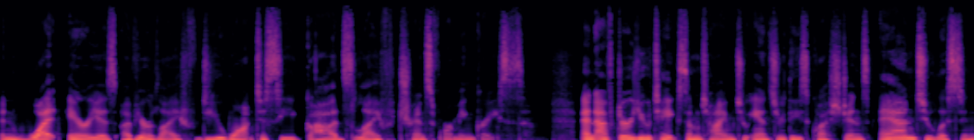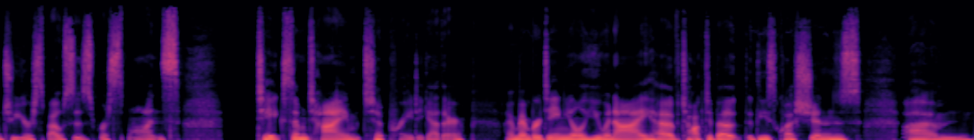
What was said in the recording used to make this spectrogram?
in what areas of your life do you want to see God's life transforming grace? And after you take some time to answer these questions and to listen to your spouse's response, take some time to pray together. I remember, Daniel, you and I have talked about these questions um,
